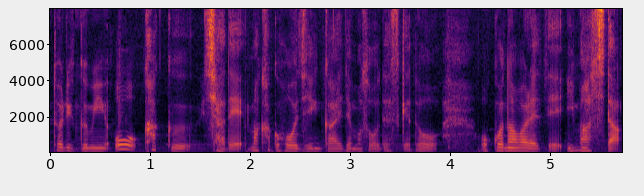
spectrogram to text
取り組みを各社で、まあ、各法人会でもそうですけど行われていました。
